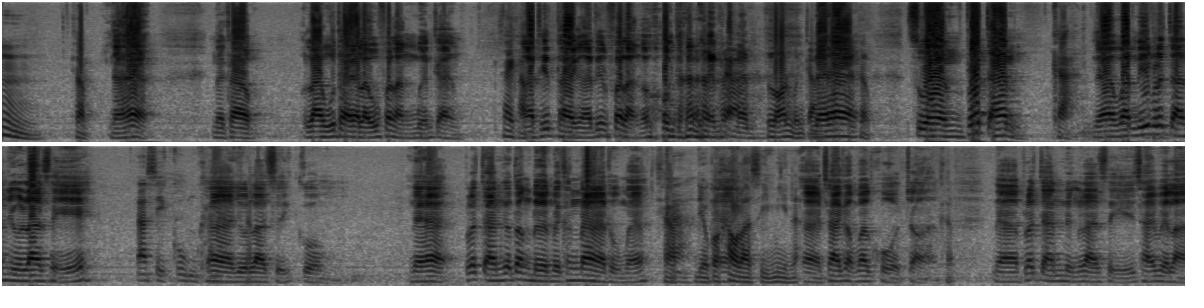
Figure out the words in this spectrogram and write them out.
อืมครับนะฮะนะครับราหูไทยกับราหูฝรั่งเหมือนกันใช่ครับอาทิตย์ไทยกับอาทิตย์ฝรั่งก็คงจะเหมือนกันร้อนเหมือนกันนะฮะครับส่วนพระจันทร์ค่ะนะวันนี้พระจันทร์อยู่ราศีราศีกุมค่ะอ่าอยู่ราศีกุมนะฮะพระจันทร์ก็ต้องเดินไปข้างหน้าถูกไหมครับค่ะเดี๋ยวก็เข้าราศีมีนแล้วอ่าใช้คำว่าโคจรครับ นะพระจันทร์หนึ่งราศีใช้เวลา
